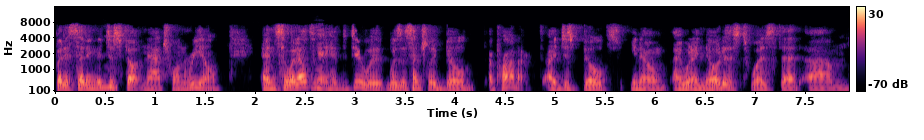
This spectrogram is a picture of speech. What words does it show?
but a setting that mm. just felt natural and real. And so what I ultimately had to do was, was, essentially build a product. I just built, you know, I, what I noticed was that. Um,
